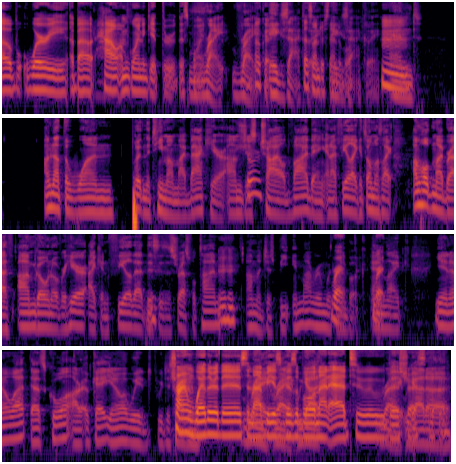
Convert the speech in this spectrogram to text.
of worry about how I'm going to get through this point. Right, right. Okay. Exactly. That's understandable. Exactly. Hmm. And I'm not the one putting the team on my back here. I'm Sure. just child vibing. And I feel like it's almost like I'm holding my breath. I'm going over here. I can feel that this is a stressful time. I'm going to just be in my room with my Mm-hmm. Book. And right. like, you know what? That's cool. All right, okay. You know what? We, we just Try and weather this and not be as right. Visible, got- not add to the Right. We stress. got Okay.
